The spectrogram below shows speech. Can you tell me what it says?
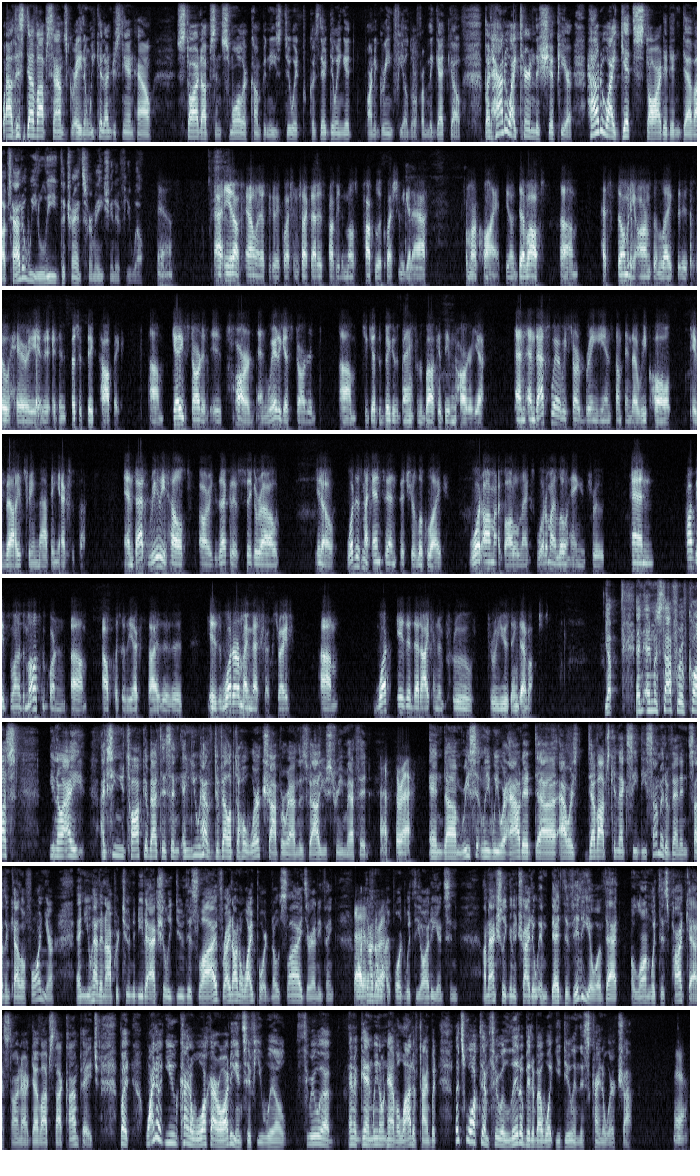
wow, this DevOps sounds great, and we could understand how startups and smaller companies do it because they're doing it on a greenfield or from the get go. But how do I turn the ship here? How do I get started in DevOps? How do we lead the transformation, if you will? Yeah. Uh, you know, Alan, that's a great question. In fact, that is probably the most popular question we get asked from our clients. You know, DevOps um, has so many arms and legs. It is so hairy, and it, it is such a big topic. Um, getting started is hard, and where to get started um, to get the biggest bang for the buck is even harder yet. And and that's where we start bringing in something that we call a value stream mapping exercise, and that really helps our executives figure out, you know, what does my end-to-end picture look like? What are my bottlenecks? What are my low-hanging fruit? And probably it's one of the most important um, outputs of the exercises is is what are my metrics, right? Um, what is it that I can improve through using DevOps? Yep, and and Mustafa, of course, you know I I've seen you talk about this, and and you have developed a whole workshop around this value stream method. That's correct. And um, recently we were out at uh, our DevOps Connect CD Summit event in Southern California, and you had an opportunity to actually do this live right on a whiteboard, no slides or anything, that right on correct. a whiteboard with the audience. And I'm actually going to try to embed the video of that along with this podcast on our DevOps.com page. But why don't you kind of walk our audience, if you will, through a and again, we don't have a lot of time, but let's walk them through a little bit about what you do in this kind of workshop. Yeah.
